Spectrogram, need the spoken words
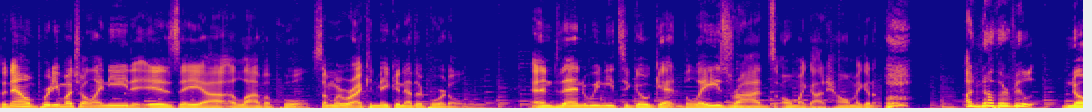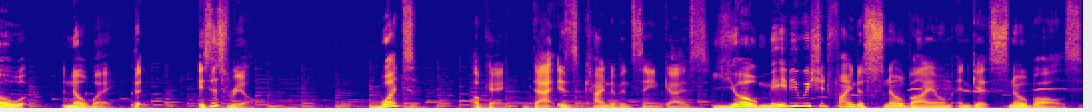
So now pretty much all I need is a, uh, a lava pool. Somewhere where I can make another portal. And then we need to go get blaze rods. Oh my god, how am I gonna... Another village... No, no way. Th is this real? What? Okay, that is kind of insane, guys. Yo, maybe we should find a snow biome and get snowballs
